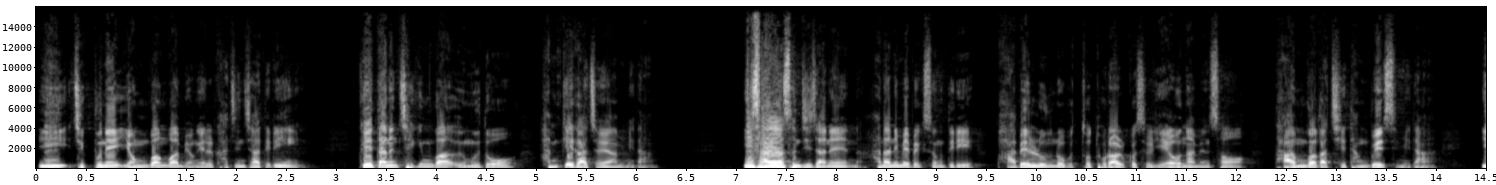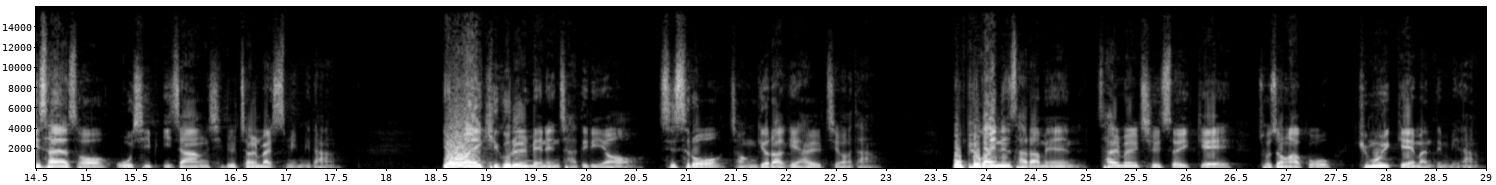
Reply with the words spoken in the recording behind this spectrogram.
이 직분의 영광과 명예를 가진 자들이 그에 따른 책임과 의무도 함께 가져야 합니다. 이사야 선지자는 하나님의 백성들이 바벨론으로부터 돌아올 것을 예언하면서 다음과 같이 당부했습니다. 이사야서 52장 11절 말씀입니다. 여호와의 기구를 매는 자들이여 스스로 정결하게 할지어다. 목표가 있는 사람은 삶을 질서 있게 조정하고 규모 있게 만듭니다.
